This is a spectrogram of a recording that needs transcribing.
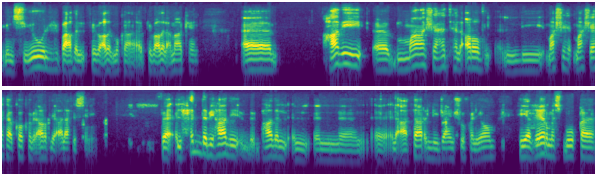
من سيول في بعض في بعض المكان في بعض الأماكن. آه هذه آه ما شهدها الأرض اللي ما ما شهدها كوكب الأرض لآلاف السنين. فالحدة بهذه بهذا ال الآثار اللي جاي نشوفها اليوم هي غير مسبوقة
